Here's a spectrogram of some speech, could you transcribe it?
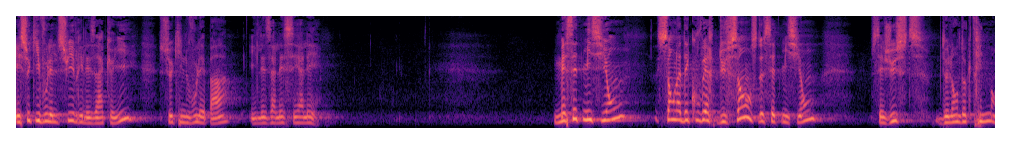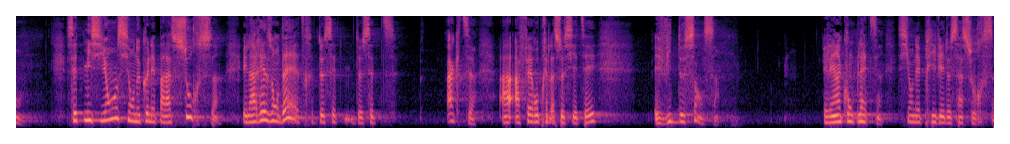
et ceux qui voulaient le suivre, il les a accueillis, ceux qui ne voulaient pas, il les a laissés aller. Mais cette mission, sans la découverte du sens de cette mission, c'est juste de l'endoctrinement. Cette mission, si on ne connaît pas la source et la raison d'être de, de cet acte à, à faire auprès de la société, est vide de sens. Elle est incomplète si on est privé de sa source.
